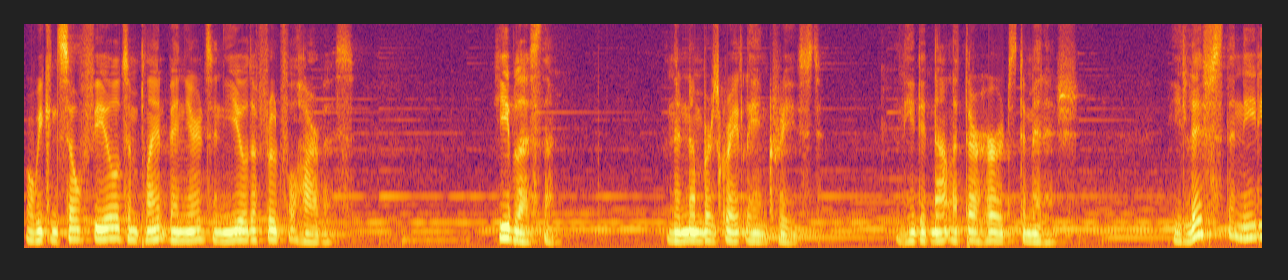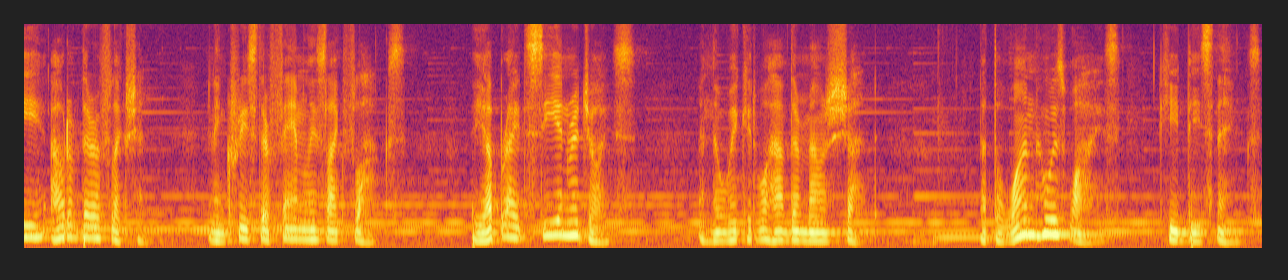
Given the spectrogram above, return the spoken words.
where we can sow fields and plant vineyards and yield a fruitful harvest. He blessed them, and their numbers greatly increased, and He did not let their herds diminish. He lifts the needy out of their affliction and increase their families like flocks. The upright see and rejoice, and the wicked will have their mouths shut. Let the one who is wise heed these things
